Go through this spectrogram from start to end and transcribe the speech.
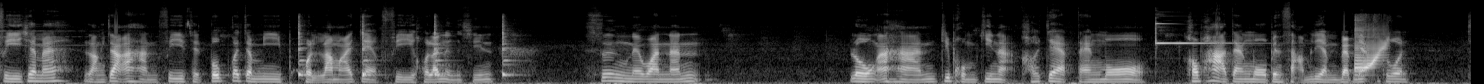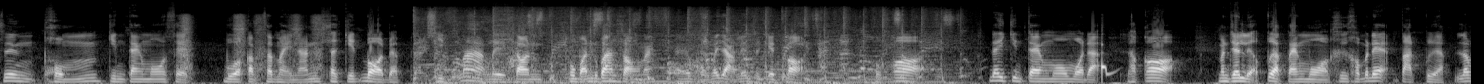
ฟรีใช่ไหมหลังจากอาหารฟรีเสร็จปุ๊บก็จะมีผลไม้แจกฟรีคนละหนึ่งชิ้น ซึ่งในวันนั้นโรงอาหารที่ผมกินอะเขาแจกแตงโมเขาผ่าแตงโมเป็นสามเหลี่ยมแบบเนี้ยทุกคน ซึ่งผมกินแตงโมเสร็จบวกกับสมัยนั้นสเก็ตบอร์ดแบบฮิตมากเลยตอนผมอนุบาลสองนะผมก็อยากเล่นสเก็ตบอร์ด ผมก็ได้กินแตงโมหมดอะแล้วก็มันจะเหลือเปลือกแตงโม คือเขาไม่ได้ตัดเปลือก แล้ว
